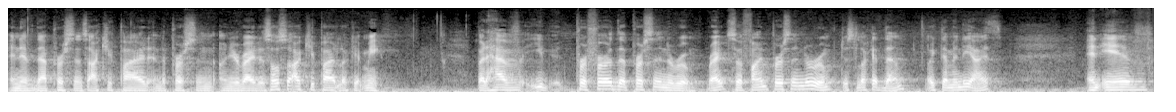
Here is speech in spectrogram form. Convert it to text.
And if that person is occupied and the person on your right is also occupied, look at me. But have you prefer the person in the room, right? So find person in the room, just look at them, look them in the eyes. And if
